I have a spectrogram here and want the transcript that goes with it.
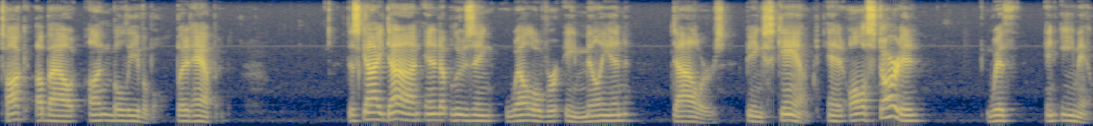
Talk about unbelievable, but it happened. This guy, Don, ended up losing well over a million dollars being scammed. And it all started with an email.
